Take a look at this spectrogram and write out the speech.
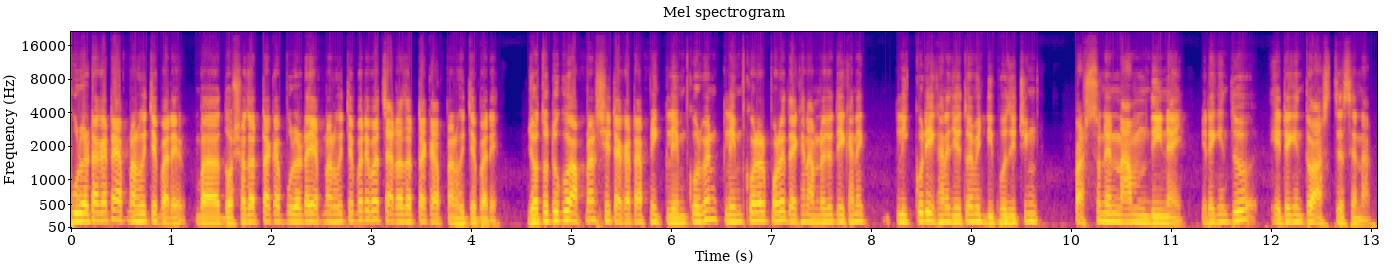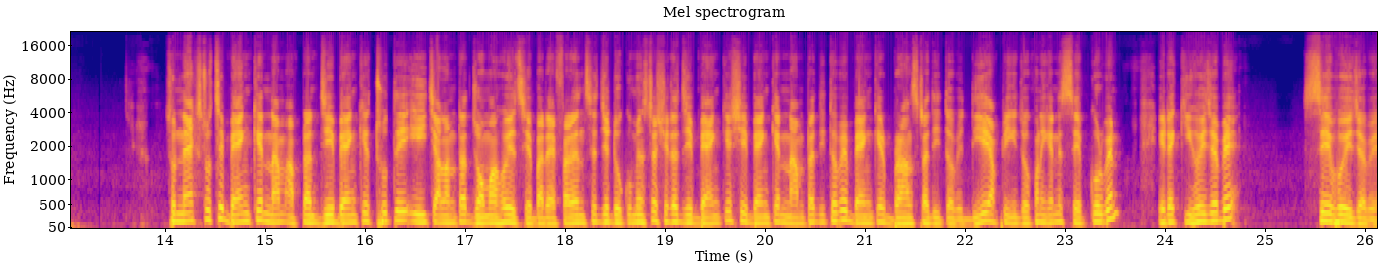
পুরো টাকাটা আপনার হইতে পারে বা দশ হাজার টাকা পুরোটাই আপনার হইতে পারে বা চার হাজার টাকা আপনার হইতে পারে। যতটুকু আপনার সেই টাকাটা আপনি ক্লেম করবেন ক্লেম করার পরে দেখেন আমরা যদি এখানে ক্লিক করি, এখানে যেহেতু আমি ডিপোজিটিং পার্সনের নাম দিই নাই, এটা কিন্তু এটা কিন্তু আসতেছে না। সো নেক্সট হচ্ছে ব্যাংকের নাম। আপনার যে ব্যাংকের থ্রুতে এই চালানটা জমা হয়েছে বা রেফারেন্সের যে ডকুমেন্টসটা সেটা যে ব্যাংকে সেই ব্যাংকের নামটা দিতে হবে ব্যাংকের ব্রাঞ্চটা দিতে হবে। দিয়ে আপনি যখন এখানে সেভ করবেন, এটা কি হয়ে যাবে? সেভ হয়ে যাবে।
